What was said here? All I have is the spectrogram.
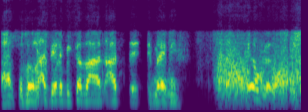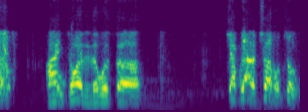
Absolutely. I did it because I, I it made me feel good. I enjoyed it. It was, uh, kept me out of trouble too.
